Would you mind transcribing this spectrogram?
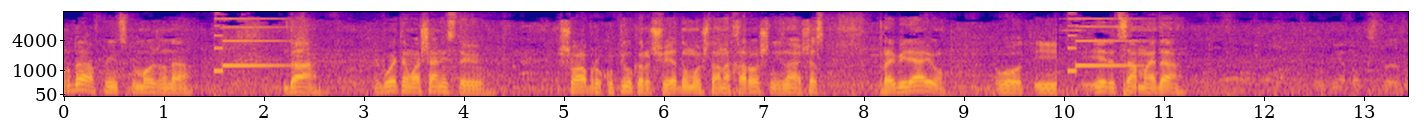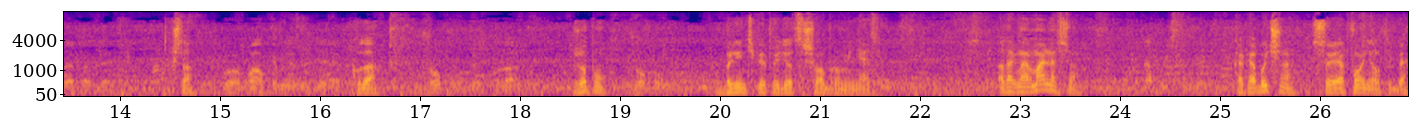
Ну да, в принципе, можно, да. Да, в этом Ашане стою. Швабру купил, короче, я думаю, что она хорошая, не знаю, сейчас проверяю, вот, и, и этот самое, да. Мне только что это, блядь, Что? Палка меня задели. Куда? В жопу, блядь, куда? В жопу? В жопу. Блин, теперь придется швабру менять. А так нормально все? Ну, как обычно, блядь. Как обычно? Все, я понял тебя.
